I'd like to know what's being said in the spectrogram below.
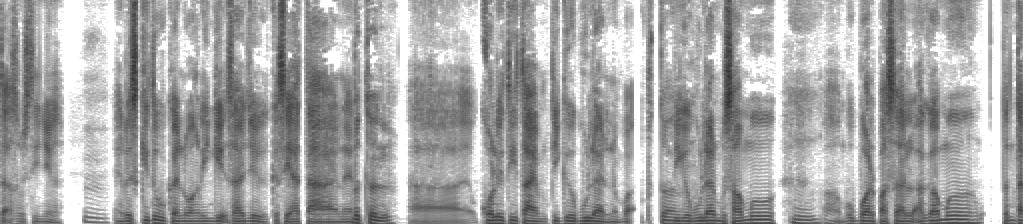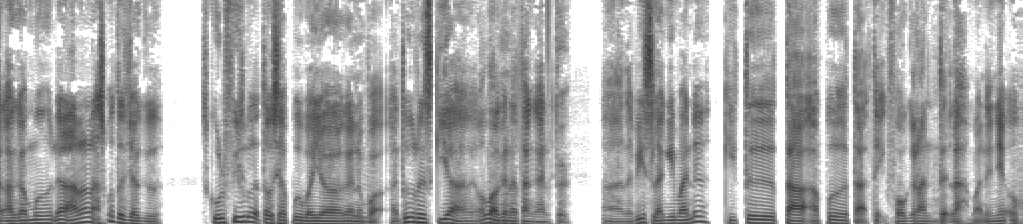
tak semestinya Hmm. And rezeki tu bukan wang ringgit saja kesihatan kan Betul. uh, quality time 3 bulan nampak Betul. 3 bulan bersama Hmm. uh, berbual pasal agama, tentang agama dan anak-anak semua terjaga. School fees pun tak tahu siapa bayar kan Hmm. nampak. Itu rezeki lah. Allah akan datangkan. Betul. Uh, tapi selagi mana kita tak apa tak take for granted lah. Maknanya oh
